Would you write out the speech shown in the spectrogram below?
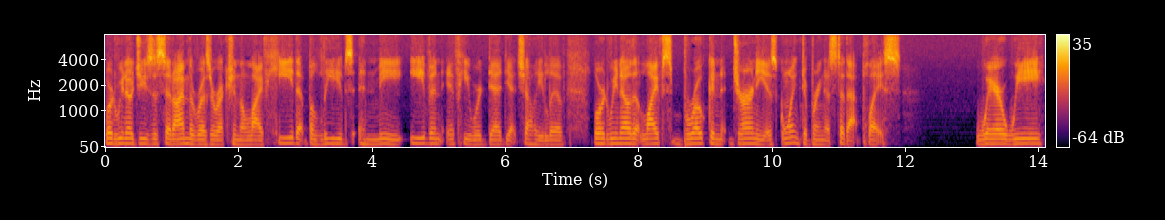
Lord, we know Jesus said, I'm the resurrection and the life. He that believes in me, even if he were dead, yet shall he live. Lord, we know that life's broken journey is going to bring us to that place where we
